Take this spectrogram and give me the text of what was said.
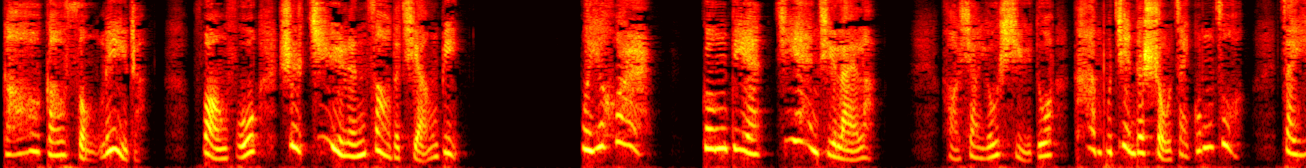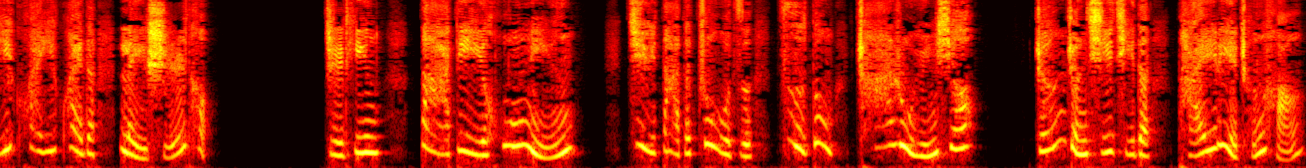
高高耸立着，仿佛是巨人造的墙壁。不一会儿，宫殿建起来了，好像有许多看不见的手在工作，在一块一块的垒石头。只听大地轰鸣，巨大的柱子自动插入云霄，整整齐齐的排列成行。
